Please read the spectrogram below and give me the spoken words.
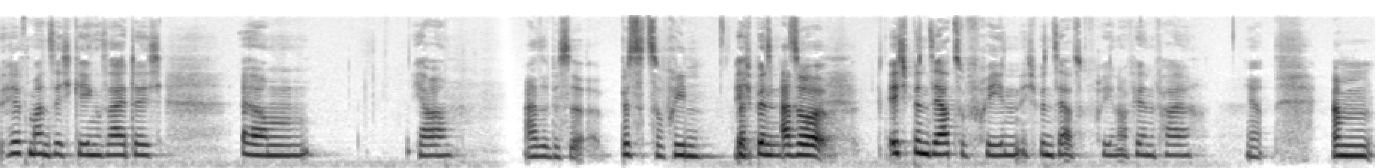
hilft man sich gegenseitig. Ähm, ja, also bist du, bist du zufrieden? Mit, ich bin, also ich bin sehr zufrieden. Ich bin sehr zufrieden, auf jeden Fall. Ja. Ähm,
